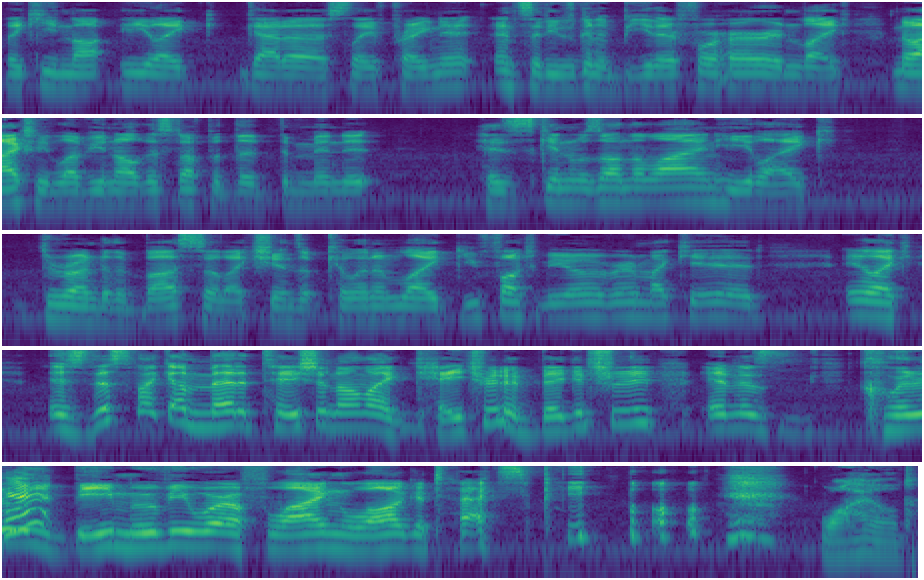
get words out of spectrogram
like he not he like got a slave pregnant and said he was gonna be there for her, and like no, I actually love you and all this stuff, but the the minute his skin was on the line, he like threw under the bus, so like she ends up killing him, like you fucked me over and my kid. And you're like, is this like a meditation on like hatred and bigotry? In this clearly B movie where a flying log attacks people? wild.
